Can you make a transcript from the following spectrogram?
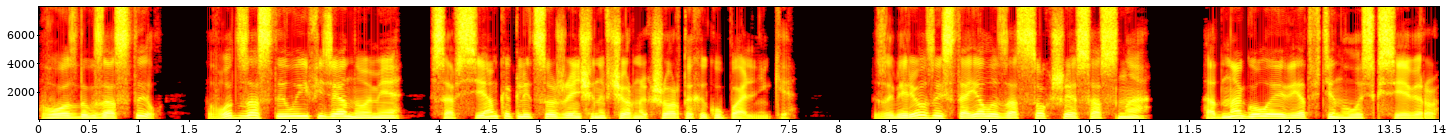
воздух застыл. Вот застыла и физиономия, совсем как лицо женщины в черных шортах и купальнике. За березой стояла засохшая сосна. Одна голая ветвь тянулась к северу.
